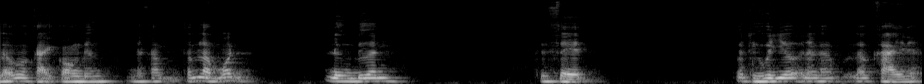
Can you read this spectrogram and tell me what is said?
แล้วก็ไข่กองหนึ่งนะครับสำหรับมดหนึ่งเดือนเศษ ก็ถือว่าเยอะนะครับ แล้วไข่เนี่ย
